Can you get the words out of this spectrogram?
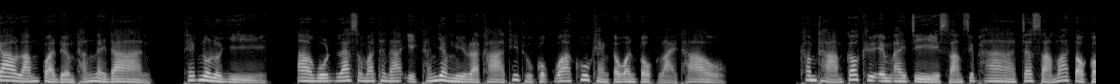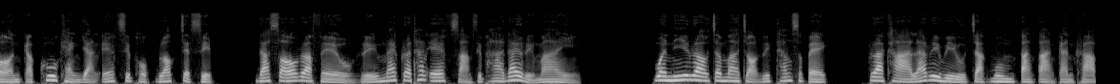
ก้าวล้ำกว่าเดิมทั้งในด้าน เทคโนโลยี อาวุธ และสมรรถนะอีกทั้งยังมีราคาที่ถูกกว่าคู่แข่งตะวันตกหลายเท่า คำถามก็คือ MiG 35 จะสามารถต่อกรกับคู่แข่งอย่าง F16 Block 70 Dassault Rafale หรือแม้กระทั่ง F35 ได้หรือไม่ วันนี้เราจะมาจอดลึกทั้งสเปค ราคาและรีวิวจากมุมต่างๆ กันครับ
